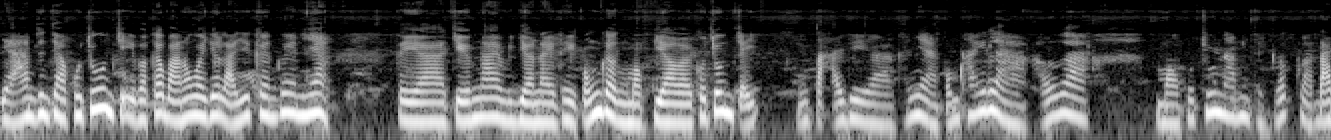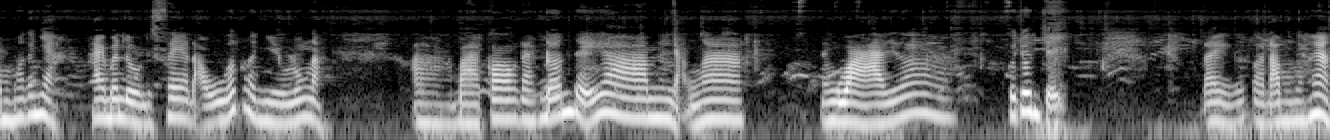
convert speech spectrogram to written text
Dạ em xin chào cô chú anh chị và các bạn đã quay trở lại với kênh của em nha. Thì à, chiều hôm nay giờ này thì cũng gần một giờ rồi cô chú anh chị. Hiện tại thì à, cả nhà cũng thấy là ở à, một cô chú Năm thì rất là đông ha cả nhà. Hai bên đường thì xe đậu rất là nhiều luôn nè. À, Bà con đang đến để à, nhận, à, nhận quà với đó, cô chú anh chị. Đây rất là đông luôn ha.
